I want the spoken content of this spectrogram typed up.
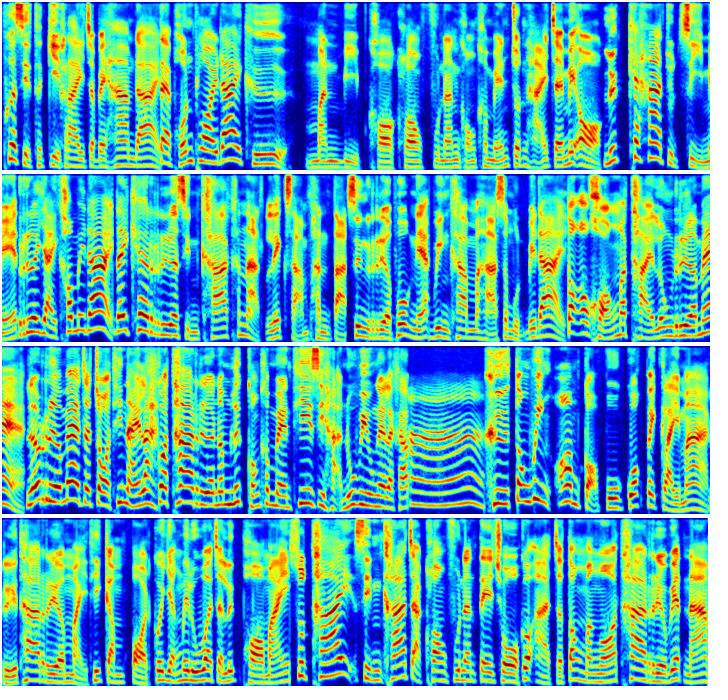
เพื่อเศรษฐกิจใครจะไปห้ามได้ แต่ผลพลอยได้คือ มันบีบคอคลองฟูนันของเขมรจนหายใจไม่ออก ลึกแค่ 5.4 เมตร เรือใหญ่เข้าไม่ได้ ได้แค่เรือสินค้าขนาดเล็ก 3,000 ตัน ซึ่งเรือพวกเนี้ยวิ่งข้ามมหาสมุทรไม่ได้ ต้องเอาของมาถ่ายลงเรือแม่ แล้วเรือแม่จะจอดที่ไหนล่ะ ก็ท่าเรือน้ำลึกของเขมรที่สิหานุวิวไงล่ะครับอ่าคือต้องวิ่งอ้อมเกาะปูกวกไปไกลมาก หรือถ้าเรือใหม่ที่กำปอดก็ยังไม่รู้ว่าจะลึกพอไหม สุดท้ายสินค้าจากคลองฟูนันเตโช ก็อาจจะต้องมาง้อท่าเรือเวียดนาม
